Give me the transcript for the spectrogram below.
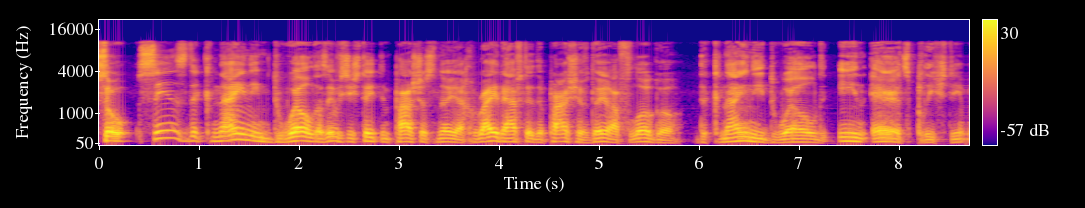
So, since the Knainim dwelled, as obviously stated in Parshas Noach, right after the Parsha of Deiraf Logo, the Knaini dwelled in Eretz Plishtim,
